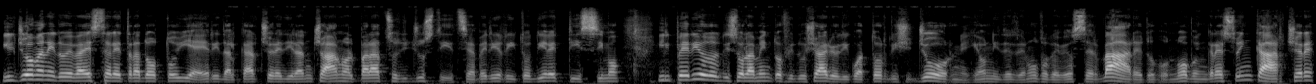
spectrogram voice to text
Il giovane doveva essere tradotto ieri dal carcere di Lanciano al Palazzo di Giustizia per il rito direttissimo. Il periodo di isolamento fiduciario di 14 giorni che ogni detenuto detenuto deve osservare dopo un nuovo ingresso in carcere,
